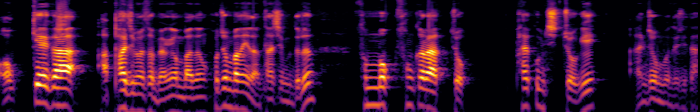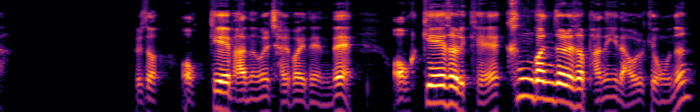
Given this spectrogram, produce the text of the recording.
어깨가 아파지면서 명현 반응, 호전 반응이 나타나신 분들은 손목 손가락 쪽, 팔꿈치 쪽이 안 좋은 분들이다. 그래서 어깨 반응을 잘 봐야 되는데 어깨에서 이렇게 큰 관절에서 반응이 나올 경우는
